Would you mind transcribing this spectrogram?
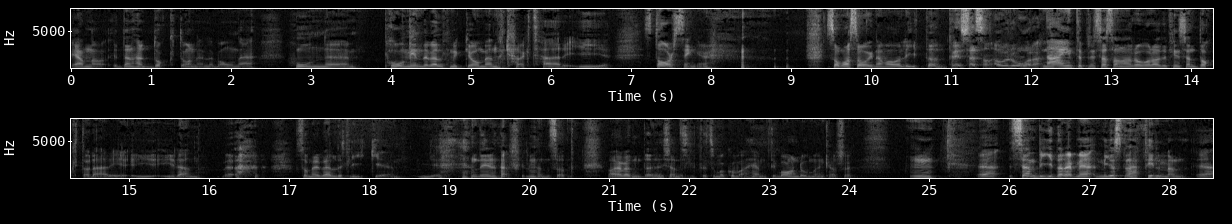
en den här doktorn, eller vad hon är, hon uh, påminner väldigt mycket om en karaktär i Star Singer. Som man såg när man var liten. Prinsessan Aurora. Nej, inte prinsessan Aurora. Det finns en doktor där i, i, i den. Som är väldigt lik eh, henne i den här filmen. Så att, ja, jag vet inte, det kändes lite som att komma hem till barndomen kanske. Mm. Eh, sen vidare med, med just den här filmen. Eh,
